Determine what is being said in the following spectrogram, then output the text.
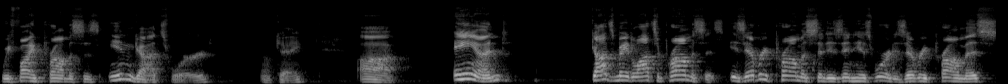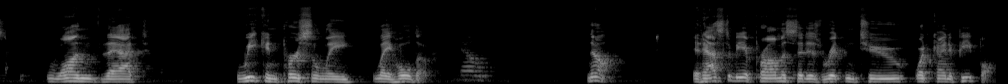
We find promises in God's word. Okay, uh, and God's made lots of promises. Is every promise that is in His word is every promise one that we can personally lay hold of? No. No. It has to be a promise that is written to what kind of people?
